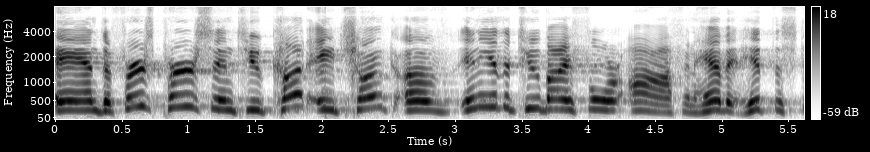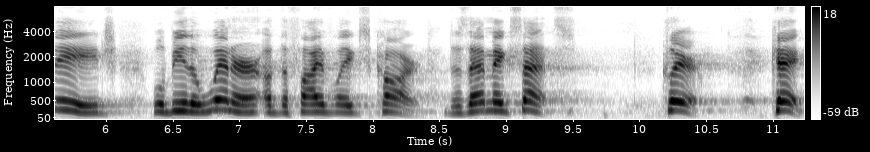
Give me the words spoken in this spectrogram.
And the first person to cut a chunk of any of the 2 by 4 off and have it hit the stage will be the winner of the Five Lakes card. Does that make sense? Clear? Okay.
